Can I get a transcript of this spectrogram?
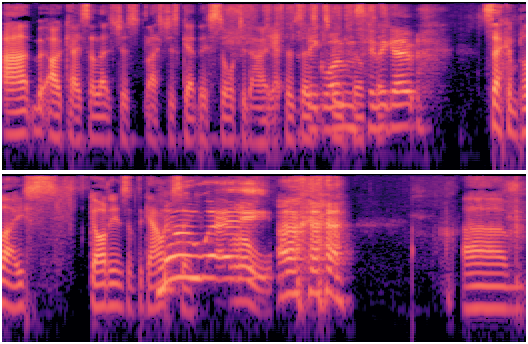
uh, okay, so let's just let's just get this sorted out. Yeah, because the big two ones. films Here we go. Second place, Guardians of the Galaxy. No way! Uh, Um,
